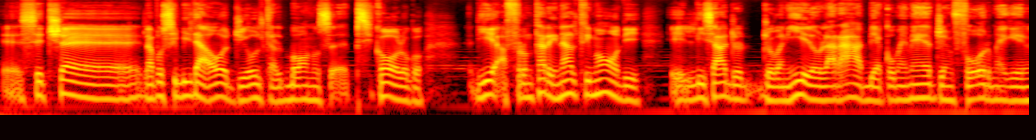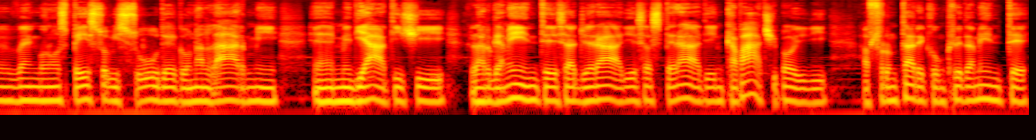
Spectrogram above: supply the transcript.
Eh, se c'è la possibilità oggi, oltre al bonus eh, psicologo, di affrontare in altri modi il disagio giovanile o la rabbia come emerge in forme che vengono spesso vissute con allarmi eh, mediatici largamente esagerati, esasperati, incapaci poi di affrontare concretamente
